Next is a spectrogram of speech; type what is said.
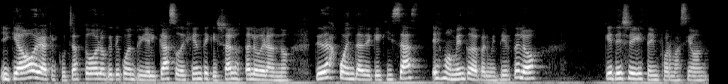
y que ahora que escuchas todo lo que te cuento y el caso de gente que ya lo está logrando, te das cuenta de que quizás es momento de permitírtelo, que te llegue esta información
